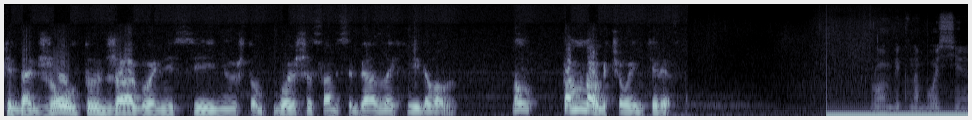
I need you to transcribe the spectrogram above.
кидать желтую джагу, а не синюю, чтобы больше сам себя захиливал. Ну, там много чего интересного. Ромбик на боссе,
